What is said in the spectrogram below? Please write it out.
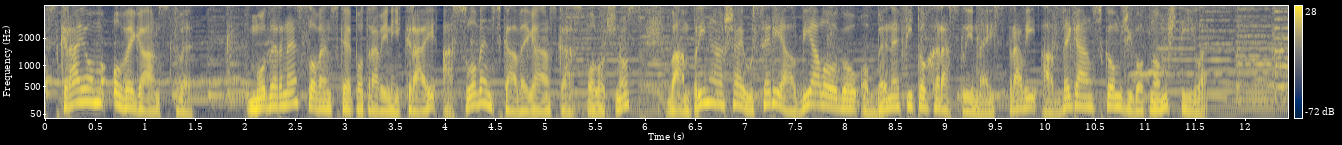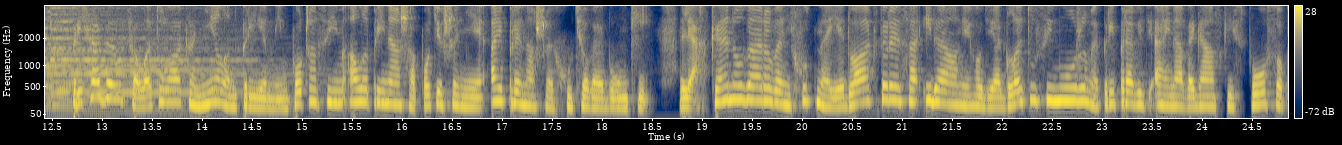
S krajom o vegánstve. Moderné slovenské potraviny Kraj a Slovenská vegánska spoločnosť vám prinášajú seriál dialógov o benefitoch rastlinnej stravy a vegánskom životnom štýle. Prichádzajúce leto láka nie len príjemným počasím, ale prináša potešenie aj pre naše chuťové bunky. Ľahké, no zároveň chutné jedlá, ktoré sa ideálne hodia k letu, si môžeme pripraviť aj na vegánsky spôsob,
